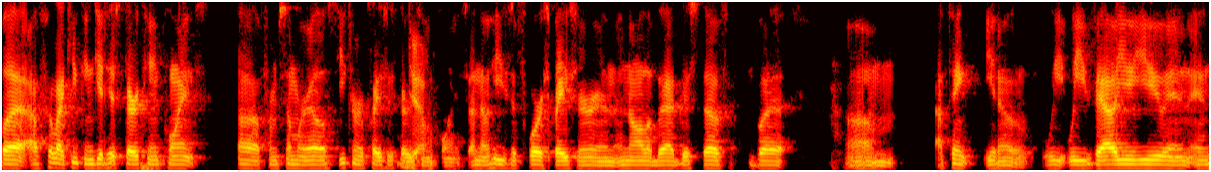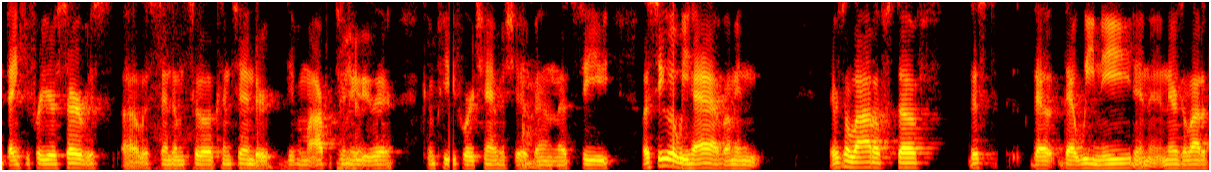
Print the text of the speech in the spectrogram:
but I feel like you can get his 13 points uh, from somewhere else, you can replace his 13 yeah. points. I know he's a floor spacer and, and all of that good stuff, but um, I think you know we we value you and and thank you for your service. Uh, let's send him to a contender, give him an opportunity yes. to compete for a championship, and let's see let's see what we have. I mean, there's a lot of stuff this that that we need, and, and there's a lot of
